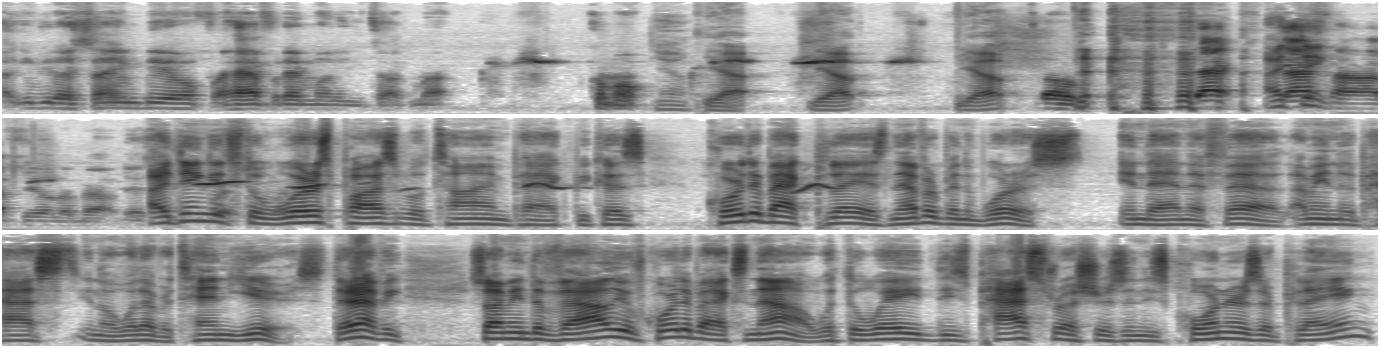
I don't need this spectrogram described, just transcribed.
I'll give you that same deal for half of that money you're talking about. Come on." yeah, Yeah. yep, yep. So that, I that's think- how I feel about this. I think it's the worst possible time, Pack, because quarterback play has never been worse in the NFL. I mean, in the past, you know, whatever, 10 years. They're having, so I mean, the value of quarterbacks now, with the way these pass rushers and these corners are playing,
